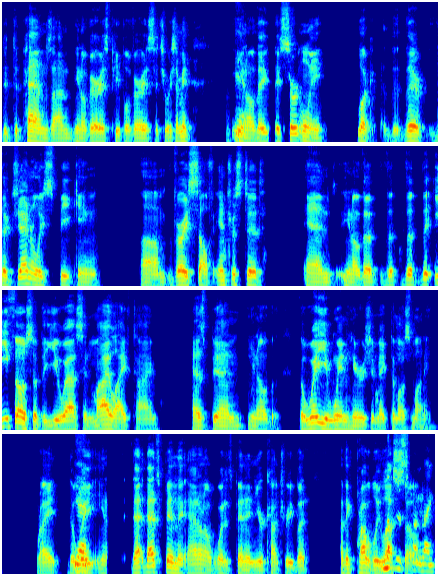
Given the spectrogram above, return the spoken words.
it depends on you know various people, various situations. I mean, yeah. you know, they they certainly look. They're they're generally speaking um, very self interested, and you know the, the the the ethos of the U.S. in my lifetime has been you know the, the way you win here is you make the most money, right? The yeah. way you know that that's been the I don't know what it's been in your country, but I think probably Not less so. Strongly.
